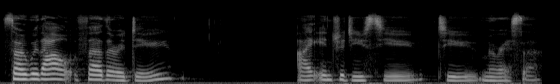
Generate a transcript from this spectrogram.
So, without further ado, I introduce you to Marissa.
